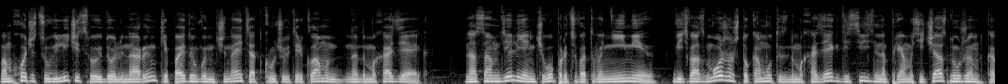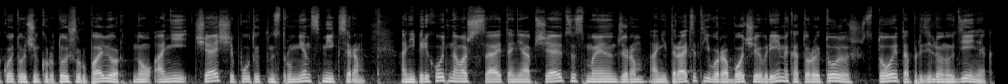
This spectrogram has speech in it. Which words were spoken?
Вам хочется увеличить свою долю на рынке, поэтому вы начинаете откручивать рекламу на домохозяек. На самом деле я ничего против этого не имею. Ведь возможно, что кому-то из домохозяек действительно прямо сейчас нужен какой-то очень крутой шуруповерт, но они чаще путают инструмент с миксером. Они переходят на ваш сайт, они общаются с менеджером, они тратят его рабочее время, которое тоже стоит определенных денег,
